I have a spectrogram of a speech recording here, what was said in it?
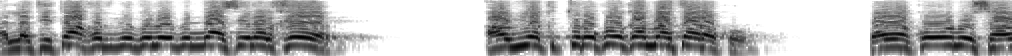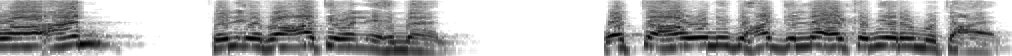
التي تأخذ بقلوب الناس إلى الخير أو يتركوا كما تركوا فيكون سواء في الإضاعة والإهمال والتهاون بحق الله الكبير المتعال.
